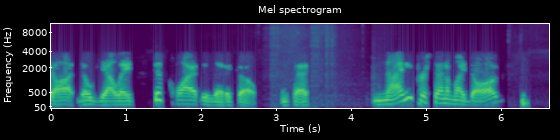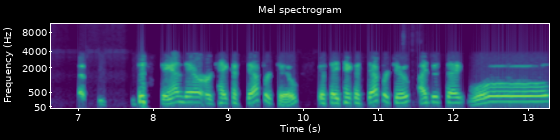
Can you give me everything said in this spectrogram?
shot, no yelling. Just quietly let it go. Okay. 90% of my dogs uh, just stand there or take a step or two if they take a step or two, I just say, whoa,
